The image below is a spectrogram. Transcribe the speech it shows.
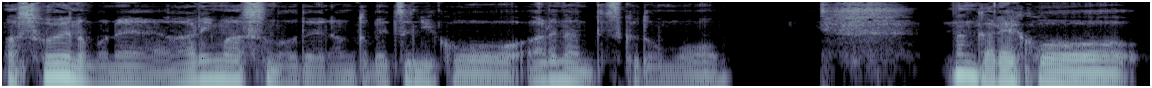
まあそういうのもね、ありますので、なんか別にこう、あれなんですけども、なんかね、こう、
